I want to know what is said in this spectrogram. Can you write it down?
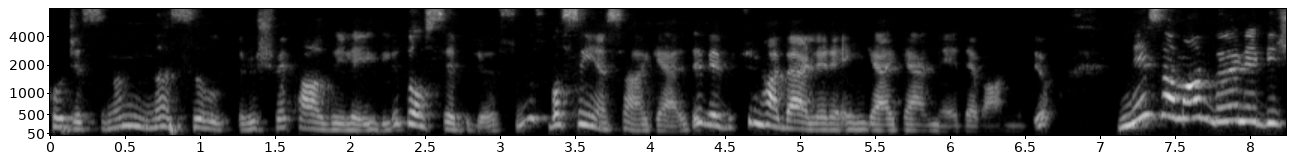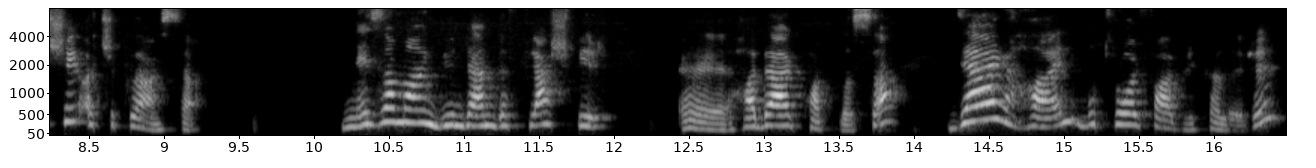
kocasının nasıl rüşvet aldığı ile ilgili dosya biliyorsunuz. Basın yasağı geldi ve bütün haberlere engel gelmeye devam ediyor. Ne zaman böyle bir şey açıklansa, ne zaman gündemde flash bir e, haber patlasa derhal bu troll fabrikaları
